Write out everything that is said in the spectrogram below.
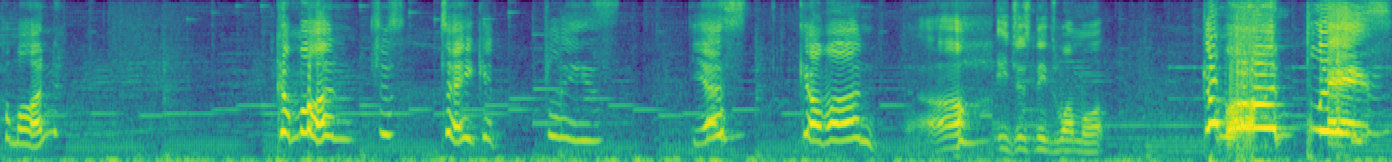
Come on. Come on. Just take it, please. Yes. Come on. Oh, he just needs one more. Come on, please.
